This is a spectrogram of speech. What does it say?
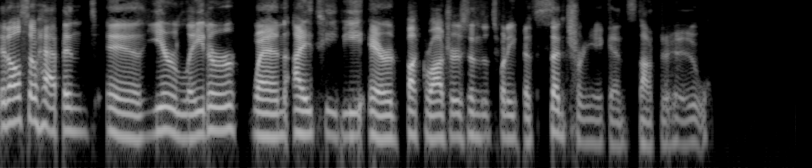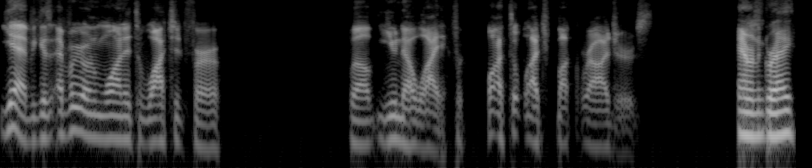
It also happened a year later when ITV aired Buck Rogers in the 25th century against Doctor Who. Yeah, because everyone wanted to watch it for, well, you know why. Everyone want to watch Buck Rogers. Erin Gray?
